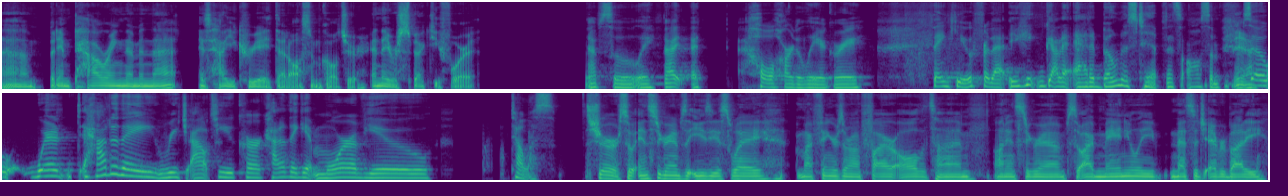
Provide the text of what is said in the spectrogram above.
Um, but empowering them in that is how you create that awesome culture and they respect you for it. Absolutely. I, I wholeheartedly agree. Thank you for that. You got an added bonus tip. That's awesome. Yeah. So, where, how do they reach out to you, Kirk? How do they get more of you? Tell us. Sure. So Instagram's the easiest way. My fingers are on fire all the time on Instagram. So I manually message everybody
